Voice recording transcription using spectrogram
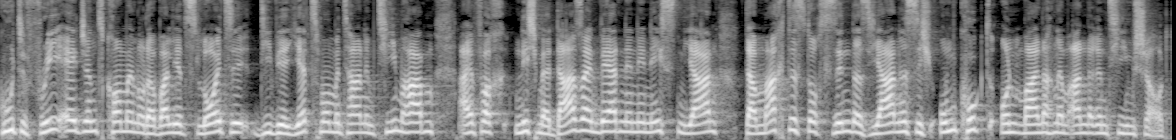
gute Free Agents kommen oder weil jetzt Leute, die wir jetzt momentan im Team haben, einfach nicht mehr da sein werden in den nächsten Jahren da macht es doch Sinn, dass Janis sich umguckt und mal nach einem anderen Team schaut.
